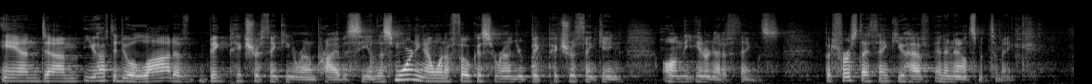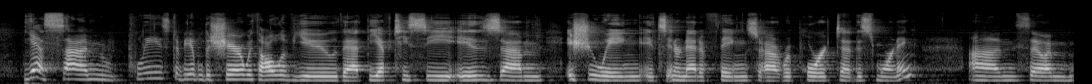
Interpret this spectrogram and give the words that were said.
And um, you have to do a lot of big picture thinking around privacy. And this morning, I want to focus around your big picture thinking on the Internet of Things. But first, I think you have an announcement to make. Yes, I'm pleased to be able to share with all of you that the FTC is um, issuing its Internet of Things uh, report uh, this morning. Um, so I'm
